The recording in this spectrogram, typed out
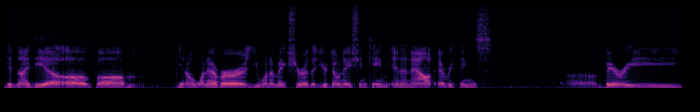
get an idea of, um, you know, whenever you want to make sure that your donation came in and out, everything's uh, very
